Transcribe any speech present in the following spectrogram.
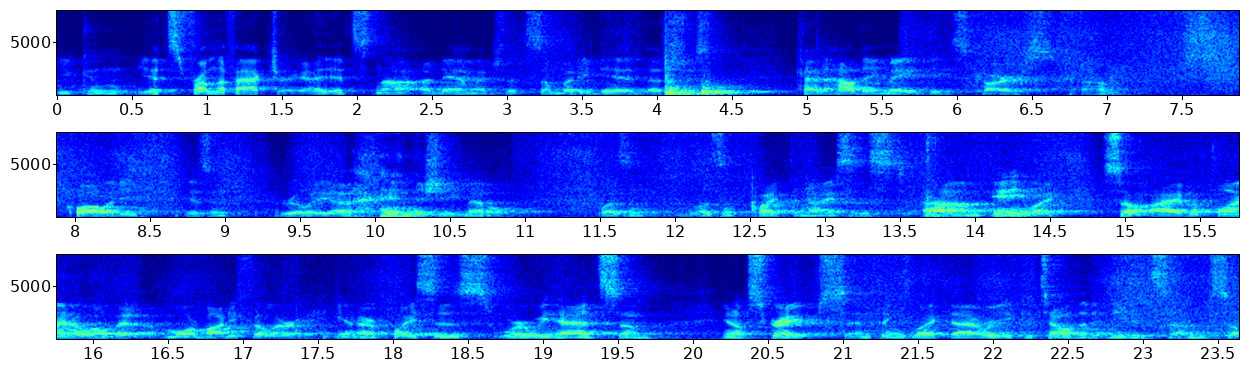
you can, it's from the factory. It's not a damage that somebody did. That's just kind of how they made these cars. Um, quality isn't really, uh, in the sheet metal, wasn't, wasn't quite the nicest. Um, anyway, so I've applied a little bit more body filler in our places where we had some you know, scrapes and things like that where you could tell that it needed some. So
